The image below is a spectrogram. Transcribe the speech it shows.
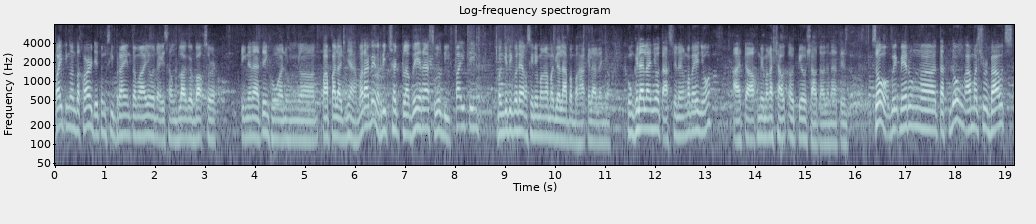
fighting on the card. Itong si Brian Tamayo na isang vlogger boxer. Tingnan natin kung anong uh, papalag niya. Marami. Richard Claveras will be fighting. Banggitin ko na kung sino yung mga maglalaban baka kilala nyo. Kung kilala nyo, taas nyo na yung kamay nyo. At uh, kung may mga shoutout kayo, shoutout na natin. So, may, merong uh, tatlong amateur bouts.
